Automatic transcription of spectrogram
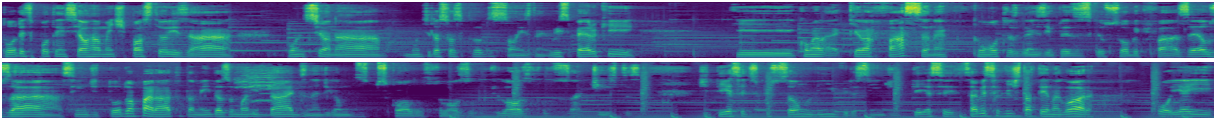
todo esse potencial realmente de pasteurizar, condicionar muito das suas produções, né? Eu espero que que como ela, que ela faça, né, com outras grandes empresas que eu soube que faz, é usar assim de todo o aparato também das humanidades, né, digamos dos psicólogos, filósofos, filósofos, artistas, de ter essa discussão livre, assim, de ter esse, sabe isso que a gente está tendo agora? Pô, e aí?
